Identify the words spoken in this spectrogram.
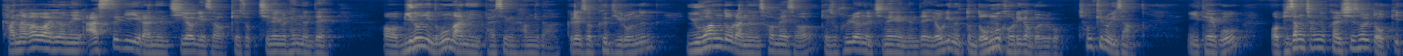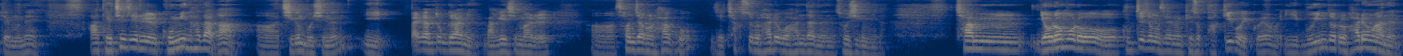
가나가와 현의 아스기라는 지역에서 계속 진행을 했는데 어, 민원이 너무 많이 발생을 합니다. 그래서 그 뒤로는 유황도라는 섬에서 계속 훈련을 진행했는데 여기는 또 너무 거리가 멀고 1000km 이상이 되고 어, 비상 착륙할 시설도 없기 때문에 아, 대체제를 고민하다가 어, 지금 보시는 이 빨간 동그라미 마게시마를 어, 선정을 하고 이제 착수를 하려고 한다는 소식입니다. 참 여러모로 국제 정세는 계속 바뀌고 있고요. 이 무인도를 활용하는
